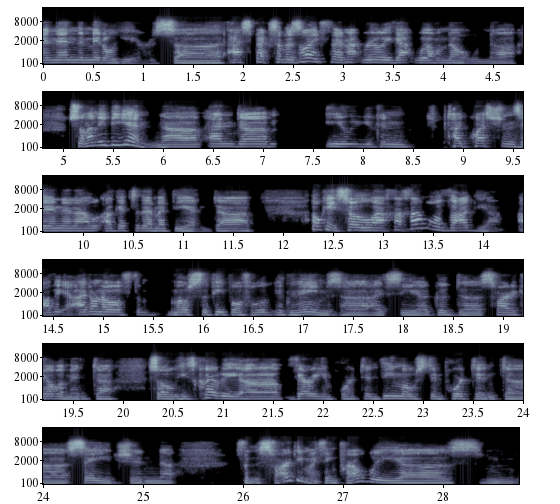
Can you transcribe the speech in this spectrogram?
and then the middle years. Uh, aspects of his life, they're not really that well known. Uh, so let me begin. Uh, and, um, you you can type questions in and I'll I'll get to them at the end. Uh, okay, so uh, Chacham Ovadia. I don't know if the, most of the people, if you look at the names, uh, I see a good uh, Sephardic element. Uh, so he's clearly very important, the most important sage in. For the Sephardim, I think probably uh, mm,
